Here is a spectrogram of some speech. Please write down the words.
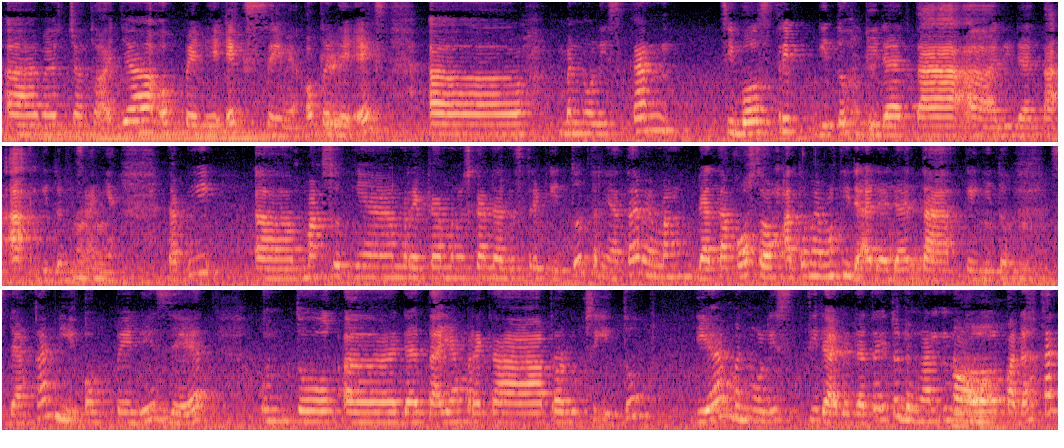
eh, contoh aja OPDX ya. OPDX eh, menuliskan simbol strip gitu Oke. di data eh, di data A gitu misalnya. Tapi eh, maksudnya mereka menuliskan data strip itu ternyata memang data kosong atau memang tidak ada data kayak gitu. Hmm. sedangkan di OPDZ untuk eh, data yang mereka produksi itu dia menulis tidak ada data itu dengan Nol. nol padahal kan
